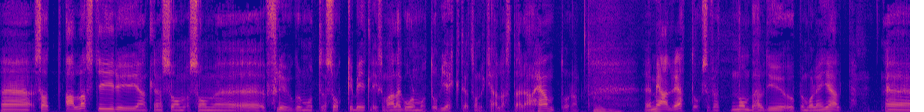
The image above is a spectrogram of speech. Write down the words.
Eh, så att alla styr ju egentligen som, som eh, flugor mot en sockerbit. Liksom. Alla går mot objektet som det kallas där det har hänt. Då, då. Mm. Eh, Med all rätt också för att någon behövde ju uppenbarligen hjälp. Eh,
